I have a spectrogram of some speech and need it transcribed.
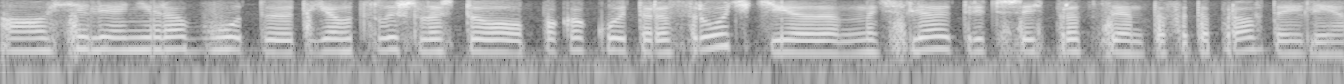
а, все ли они работают. Я вот слышала, что по какой-то рассрочке начисляют 36%. Это правда или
